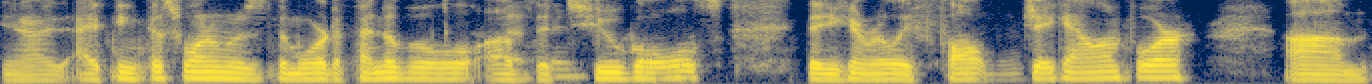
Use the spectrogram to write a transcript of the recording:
you know, I think this one was the more defendable of the two goals that you can really fault Jake Allen for. Um,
